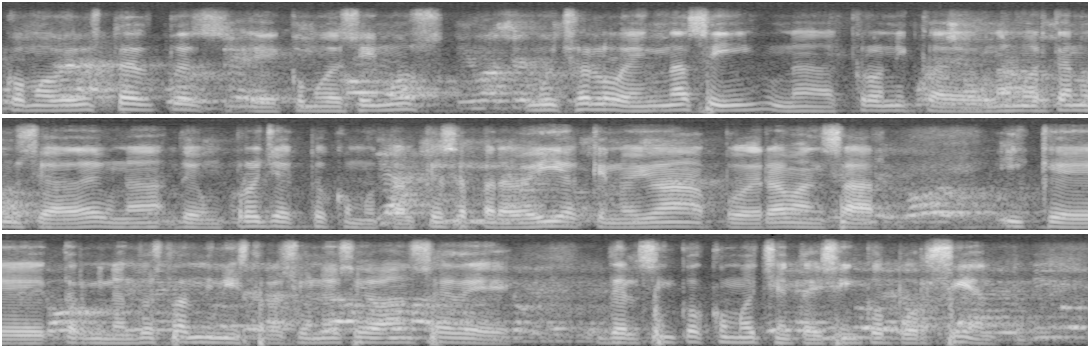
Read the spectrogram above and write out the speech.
como ve usted, pues eh, como decimos, muchos lo ven así, una crónica de una muerte anunciada de, una, de un proyecto como tal que se preveía que no iba a poder avanzar y que terminando esta administración ese avance de, del 5,85%.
